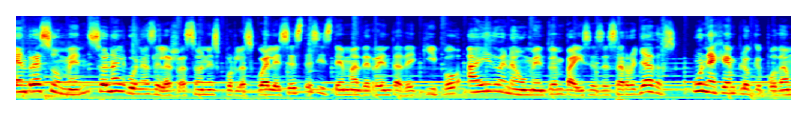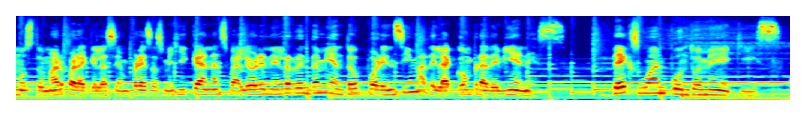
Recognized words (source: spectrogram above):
En resumen, son algunas de las razones por las cuales este sistema de renta de equipo ha ido en aumento en países desarrollados. Un ejemplo que podamos tomar para que las empresas mexicanas valoren el arrendamiento por encima de la compra de bienes. DexOne.mx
